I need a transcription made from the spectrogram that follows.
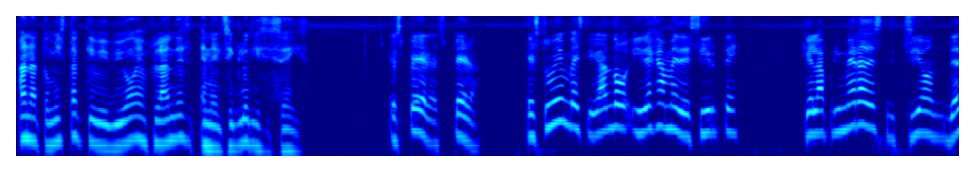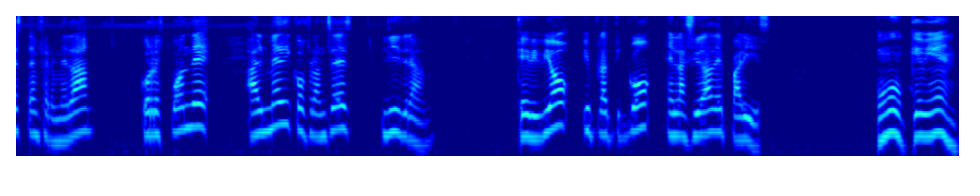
anatomista que vivió en Flandes en el siglo XVI. Espera, espera. Estuve investigando y déjame decirte que la primera descripción de esta enfermedad corresponde al médico francés Lidram, que vivió y practicó en la ciudad de París. Oh, qué bien.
